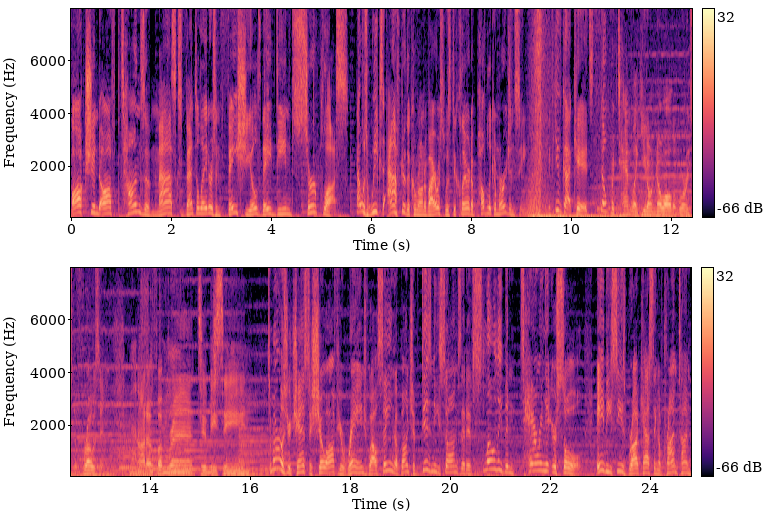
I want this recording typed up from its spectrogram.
auctioned off tons of masks, ventilators, and face shields they deemed surplus. That was weeks after the coronavirus was declared a public emergency. If you've got kids, don't pretend like you don't know all the words to Frozen. Not a footprint to be seen. Tomorrow's your chance to show off your range while singing a bunch of Disney songs that have slowly been tearing at your soul. ABC is broadcasting a primetime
